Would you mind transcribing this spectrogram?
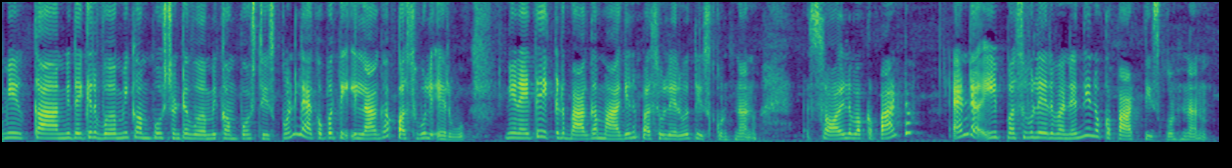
మీ కా మీ దగ్గర వర్మీ కంపోస్ట్ ఉంటే వర్మీ కంపోస్ట్ తీసుకోండి లేకపోతే ఇలాగా పశువుల ఎరువు. నేనైతే ఇక్కడ బాగా మాగిన పశువుల ఎరువు తీసుకుంటున్నాను. సాయిల్ ఒక పార్ట్ అండ్ ఈ పశువుల ఎరువు అనేది నేను ఒక పార్ట్ తీసుకుంటున్నాను.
